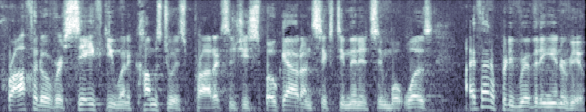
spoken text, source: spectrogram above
profit over safety when it comes to its products, and she spoke out on 60 Minutes in what was, I thought, a pretty riveting interview.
